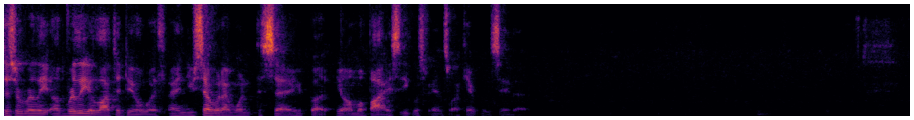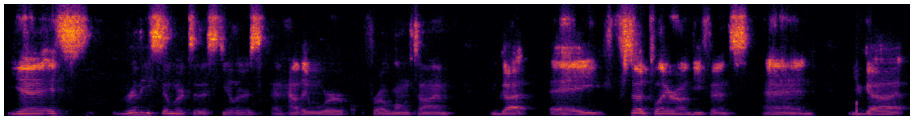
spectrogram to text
just a really, a really a lot to deal with. And you said what I wanted to say, but you know, I'm a biased Eagles fan, so I can't really say that. Yeah, it's really similar to the Steelers and how they were for a long time. You got a stud player on defense, and you got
